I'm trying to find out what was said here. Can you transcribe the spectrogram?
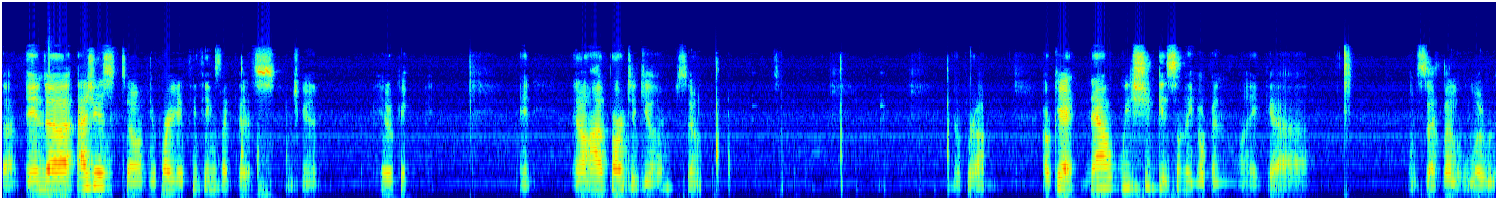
yeah. and uh, as you guys can tell, you'll probably get a few things like this. I'm just gonna hit OK. And, and I'll have particular, so Okay, now we should get something open like, uh, one sec, let it load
